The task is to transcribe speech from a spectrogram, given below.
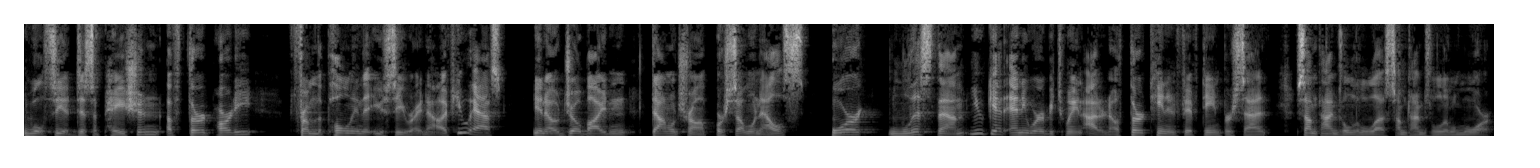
we'll see a dissipation of third party from the polling that you see right now. If you ask you know Joe Biden, Donald Trump, or someone else. Or list them, you get anywhere between, I don't know, 13 and 15%, sometimes a little less, sometimes a little more.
